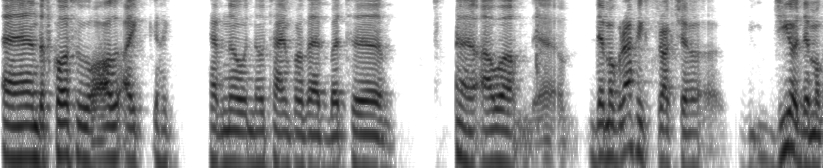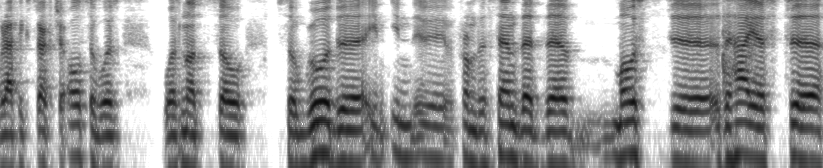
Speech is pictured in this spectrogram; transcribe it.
And of course, all, I, I, have no no time for that, but uh, our demographic structure, geo-demographic structure, also was was not so so good uh, in, in uh, from the sense that the most uh, the highest uh,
